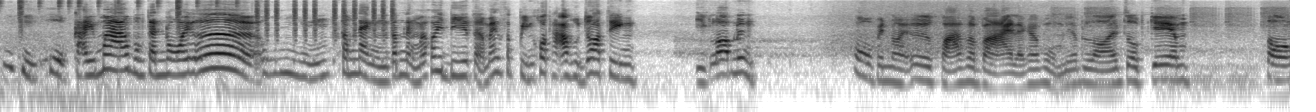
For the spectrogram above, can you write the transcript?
โอ้โหโหไกลมากผมแต่น้อยเออโอ้โหตำแหน่งตำแหน่งไม่ค่อยดีแต่แม่งสปริงข้อเท้าสุดยอดจริง อีกรอบนึง โอ้เป็นหน่อยเออคว้าสบายเลยครับผมเรียบร้อยจบเกมสอง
